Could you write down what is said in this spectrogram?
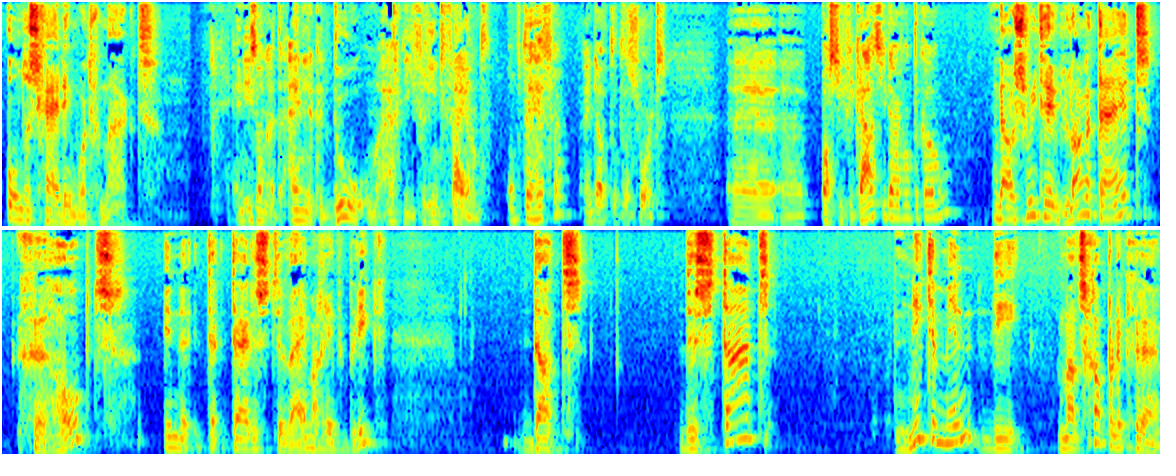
onderscheiding wordt gemaakt. En is dan uiteindelijk het doel om eigenlijk die vriend-vijand op te heffen en dat tot een soort uh, uh, pacificatie daarvan te komen? Nou, Schmid heeft lange tijd gehoopt in de, tijdens de Weimarrepubliek dat de staat niettemin die maatschappelijke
